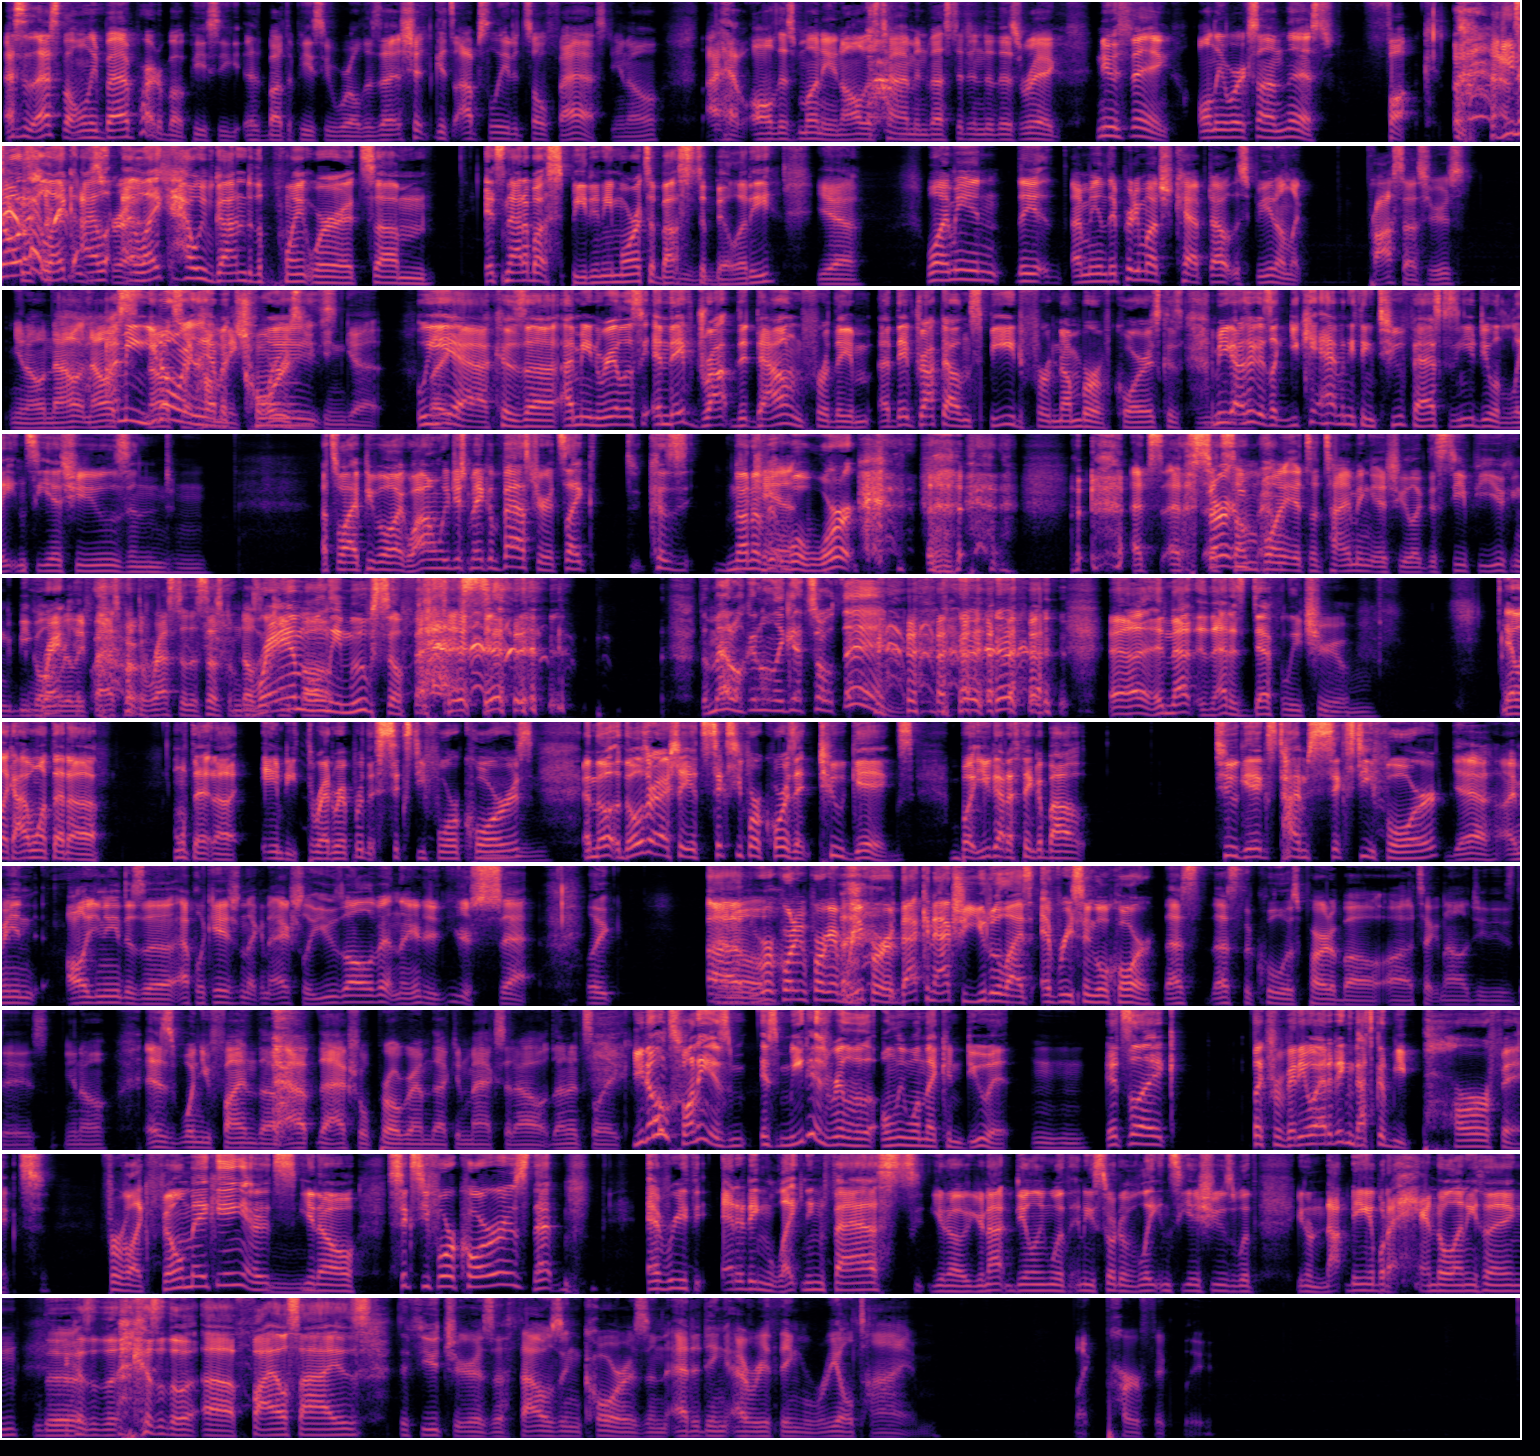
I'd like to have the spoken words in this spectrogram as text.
That's that's the only bad part about PC about the PC world is that shit gets obsoleted so fast. You know, I have all this money and all this time invested into this rig. New thing only works on this. Fuck. you know what I like? I, I like how we've gotten to the point where it's um, it's not about speed anymore. It's about Mhm. stability. Yeah. Well, I mean, they I mean they pretty much capped out the speed on like processors. You know, now now I mean, you don't like, really how have a many cores you can get. Well, Like- yeah, because uh, I mean, realistically, and they've dropped it down for the uh, they've dropped down speed for number of cores. Because I mean, you Mhm. gotta think it's like you can't have anything too fast because then you deal with latency issues, and Mhm. that's why people are like, why don't we just make them faster? It's like because none of it Can't. will work. at, at, at Certain- some point, it's a timing issue. Like the CPU can be going Ram- really fast, but the rest of the system doesn't. RAM keep up. only moves so fast. the metal can only get so thin. uh, and that that is definitely true. Yeah, like I want that uh I want that uh AMD Threadripper, the 64 cores. Mhm. And th- those are actually it's 64 cores at 2 gigs. But you got to think about 2 gigs times 64. Yeah, I mean, all you need is a application that can actually use all of it, and then you're you're set. Like Uh, recording program Reaper that can actually utilize every single core. that's that's the coolest part about uh, technology these days. You know, is when you find the app, the actual program that can max it out. Then it's like, You know what's funny is is media is really the only one that can do it. mhm. It's like like for video editing, that's gonna be perfect. For like filmmaking, it's Mhm. you know 64 cores that every editing lightning fast. You know you're not dealing with any sort of latency issues with you know not being able to handle anything the because of the because of the uh, file size. the future is a thousand cores and editing everything real time, like perfectly.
